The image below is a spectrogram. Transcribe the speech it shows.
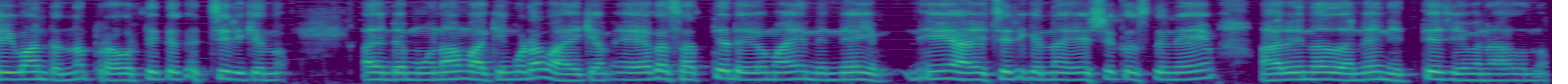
ചെയ്യുവാൻ തന്ന പ്രവൃത്തി തികച്ചിരിക്കുന്നു അതിന്റെ മൂന്നാം വാക്യം കൂടെ വായിക്കാം. ഏക സത്യ ദൈവമായി നിന്നെയും നീ അയച്ചിരിക്കുന്ന യേശു ക്രിസ്തുവിനെയും അറിയുന്നത് തന്നെ നിത്യജീവനാകുന്നു.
